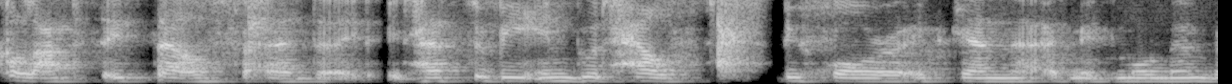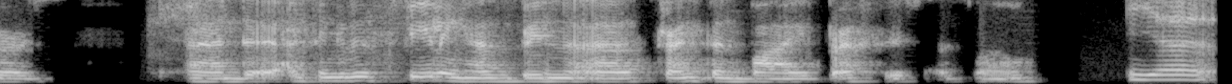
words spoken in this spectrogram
collapse itself, and uh, it, it has to be in good health before it can admit more members. And uh, I think this feeling has been uh, strengthened by Brexit as well. Yeah,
